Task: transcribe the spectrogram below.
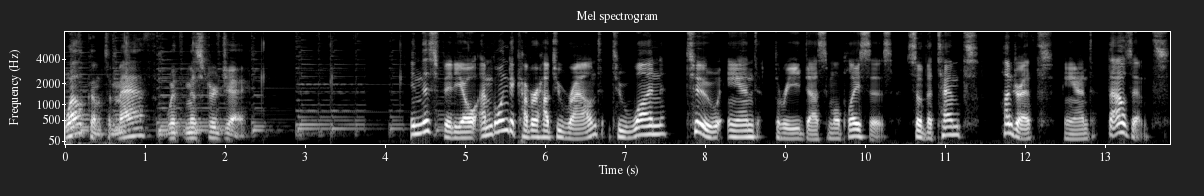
Welcome to Math with Mr. J. In this video, I'm going to cover how to round to 1, 2, and 3 decimal places, so the tenths, hundredths, and thousandths.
